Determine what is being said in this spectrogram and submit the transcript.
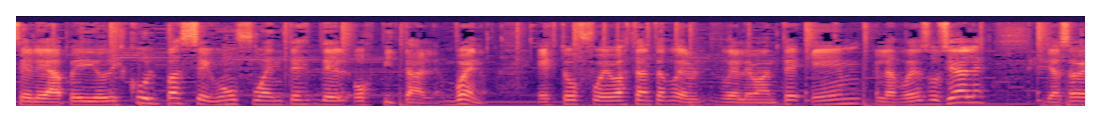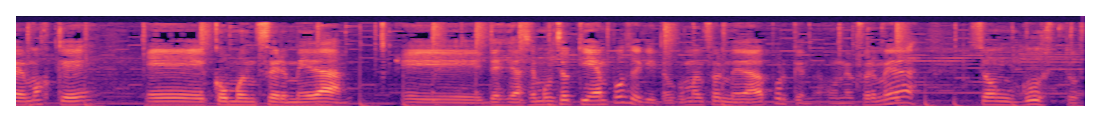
se le ha pedido disculpas según fuentes del hospital. Bueno, esto fue bastante relevante en las redes sociales. Ya sabemos que eh, como enfermedad eh, desde hace mucho tiempo se quitó como enfermedad porque no es una enfermedad, son gustos.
